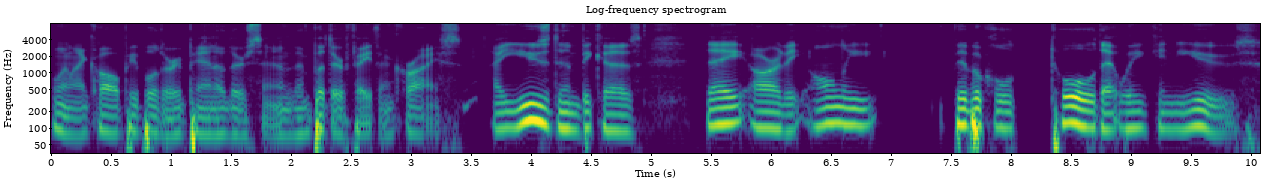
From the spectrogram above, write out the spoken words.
when I call people to repent of their sins and put their faith in Christ. I use them because they are the only biblical tool that we can use.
